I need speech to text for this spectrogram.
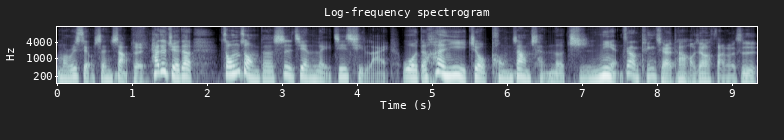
Mauricio 身上，对，他就觉得。种种的事件累积起来，我的恨意就膨胀成了执念。这样听起来，他好像反而是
